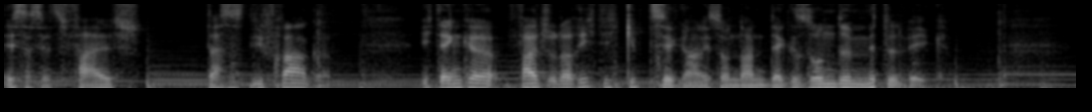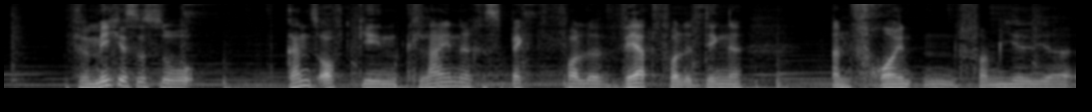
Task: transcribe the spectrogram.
Ist das jetzt falsch? Das ist die Frage. Ich denke, falsch oder richtig gibt es hier gar nicht, sondern der gesunde Mittelweg. Für mich ist es so, ganz oft gehen kleine, respektvolle, wertvolle Dinge an Freunden, Familie,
